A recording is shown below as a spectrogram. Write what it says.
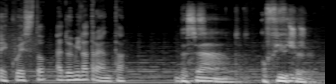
e questo è 2030. The sound of future.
